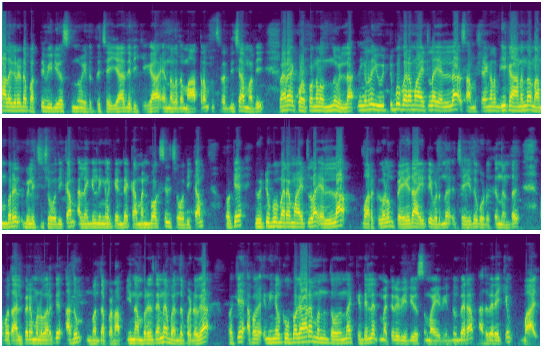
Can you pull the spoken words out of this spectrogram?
ആളുകളുടെ പത്ത് വീഡിയോസ് ഒന്നും എടുത്ത് ചെയ്യാതിരിക്കുക എന്നുള്ളത് മാത്രം ശ്രദ്ധിച്ചാൽ മതി. വേറെ കുഴപ്പങ്ങളൊന്നുമില്ല. നിങ്ങളുടെ യൂട്യൂബ് പരമായിട്ടുള്ള എല്ലാ സംശയങ്ങളും ഈ കാണുന്ന നമ്പറിൽ വിളിച്ച് ചോദിക്കാം. അല്ലെങ്കിൽ നിങ്ങൾക്ക് എന്റെ കമന്റ് ബോക്സിൽ ചോദിക്കാം. ഓക്കെ? യൂട്യൂബ് പരമായിട്ടുള്ള എല്ലാ വർക്കുകളും പെയ്ഡ് ആയിട്ട് ഇവിടുന്ന് ചെയ്തു കൊടുക്കുന്നുണ്ട്. അപ്പോൾ താല്പര്യമുള്ളവർക്ക് അതും ബന്ധപ്പെടാം. ഈ നമ്പറിൽ തന്നെ ബന്ധപ്പെടുക. ഓക്കെ അപ്പോൾ നിങ്ങൾക്ക് ഉപകാരം എന്ന് തോന്നുന്ന കിഡിലൻ മറ്റൊരു വീഡിയോസുമായി വീണ്ടും വരാം. അതുവരേക്കും ബായ്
